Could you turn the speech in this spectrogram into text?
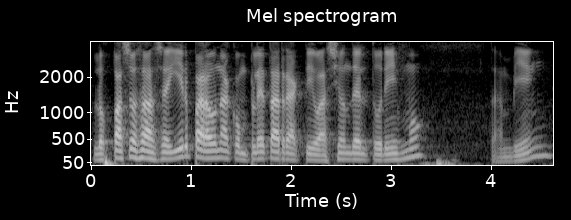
Los pasos a seguir para una completa reactivación del turismo también.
